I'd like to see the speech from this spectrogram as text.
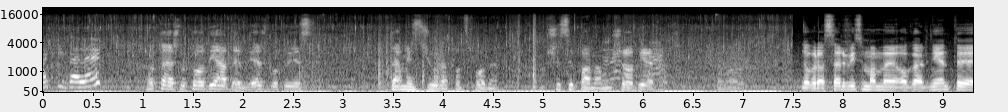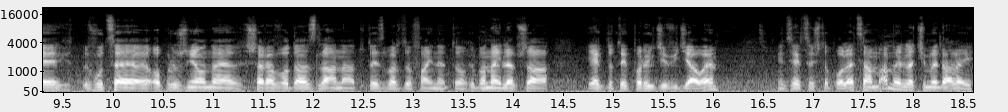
A kibelek? No też, tylko odjadę, wiesz, bo tu jest... Tam jest dziura pod spodem. Przysypana, muszę odjechać. Dobra, serwis mamy ogarnięty, WC opróżnione, szara woda zlana, tutaj jest bardzo fajne, to chyba najlepsza jak do tej pory gdzie widziałem, więc jak coś to polecam, a my lecimy dalej.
